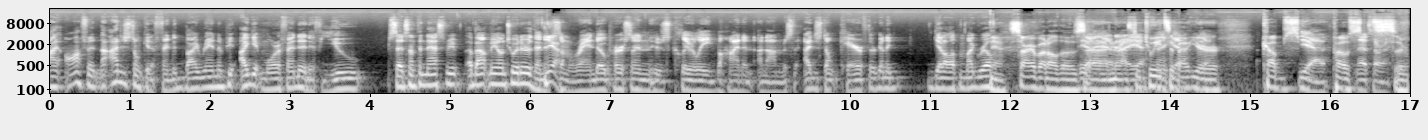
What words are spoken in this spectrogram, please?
I often I just don't get offended by random people. I get more offended if you said something nasty about me on Twitter than if Yeah. some rando person who's clearly behind an anonymous. Thing. I just don't care if they're gonna get all up in my grill. Yeah. Sorry about all those Yeah, uh, yeah, right, nasty yeah. tweets about your Cubs Yeah, posts that's all right.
